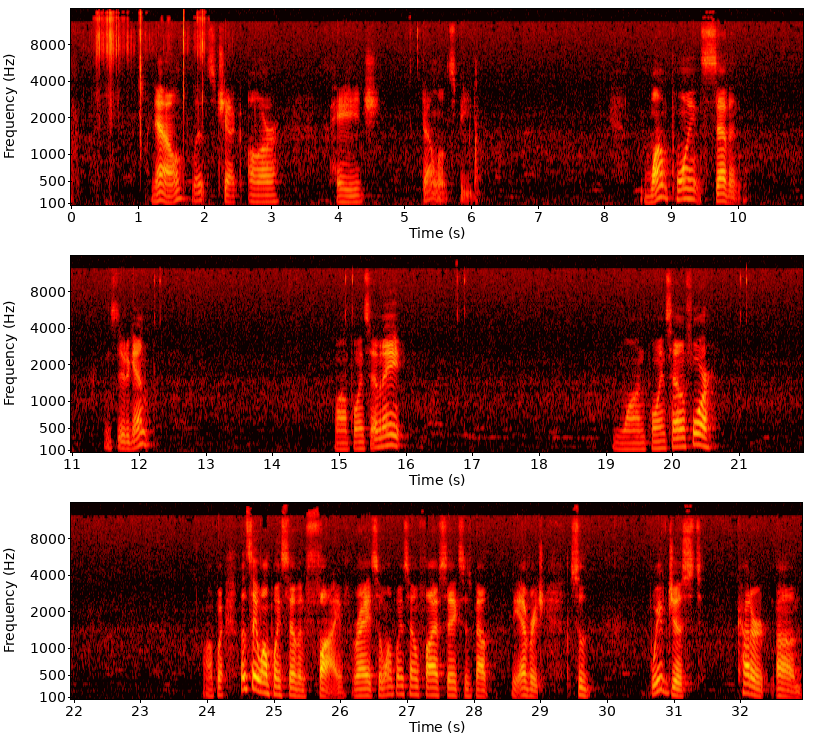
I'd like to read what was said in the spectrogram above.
now let's check our page download speed. 1.7. Let's do it again. 1.78, 1.74. One point, let's say 1.75, right? So 1.756 is about the average. So we've just cut our um,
